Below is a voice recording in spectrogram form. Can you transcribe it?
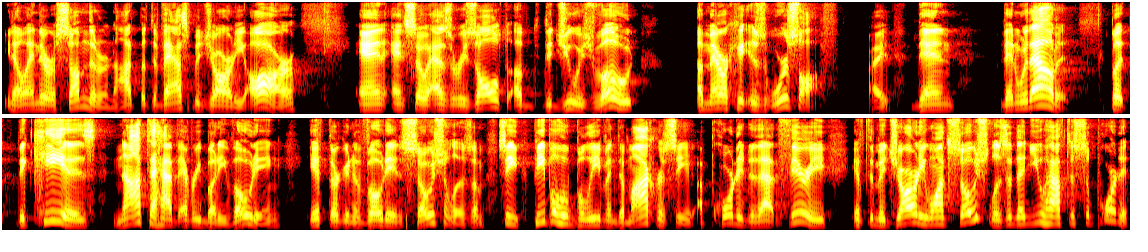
you know, and there are some that are not, but the vast majority are. And and so as a result of the Jewish vote, America is worse off, right? Than than without it. But the key is not to have everybody voting if they're going to vote in socialism. See, people who believe in democracy, according to that theory, if the majority wants socialism, then you have to support it.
